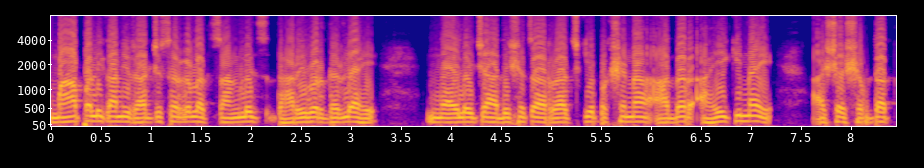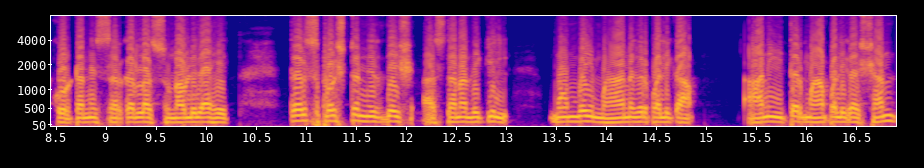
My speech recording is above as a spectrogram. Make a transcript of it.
महापालिका आणि राज्य सरकारला चांगलेच धारेवर धरले आहे. न्यायालयाच्या आदेशाचा राजकीय पक्षांना आधार आहे की नाही अशा शब्दात कोर्टाने सरकारला सुनावलेले आहेत. तर स्पष्ट निर्देश असताना देखील मुंबई महानगरपालिका आणि इतर महापालिका शांत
